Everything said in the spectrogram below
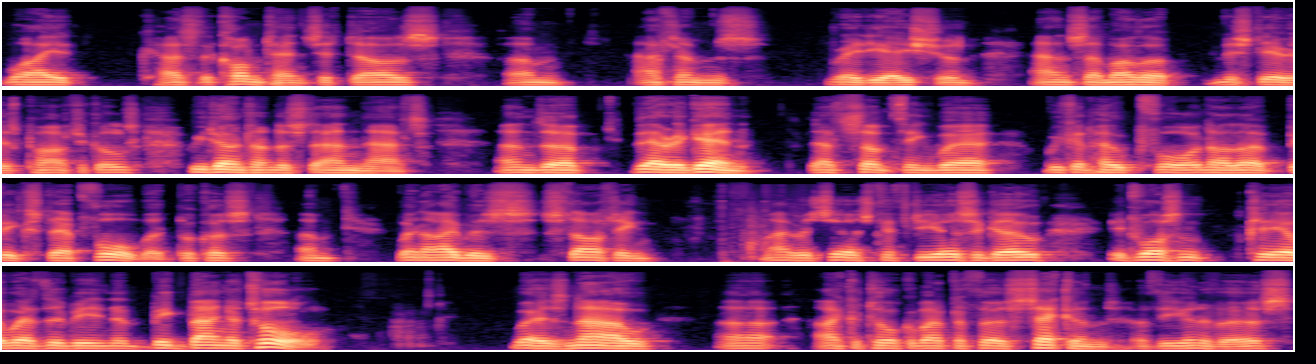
why it has the contents it does, um, atoms, radiation, and some other mysterious particles, we don't understand that. And uh, there again, that's something where we can hope for another big step forward because um, when I was starting my research 50 years ago, it wasn't clear whether there'd been a big bang at all. Whereas now uh, I could talk about the first second of the universe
